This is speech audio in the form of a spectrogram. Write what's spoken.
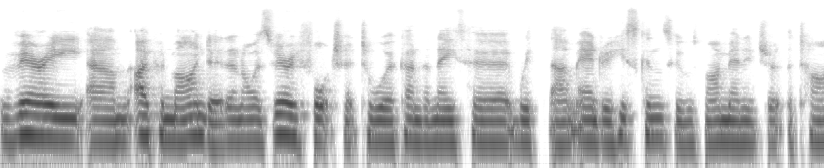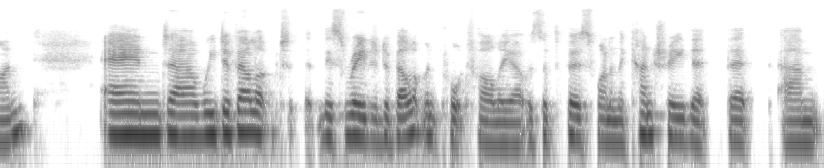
very um, open-minded. And I was very fortunate to work underneath her with um, Andrew Hiskins, who was my manager at the time and uh, we developed this reader development portfolio. It was the first one in the country that that um,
